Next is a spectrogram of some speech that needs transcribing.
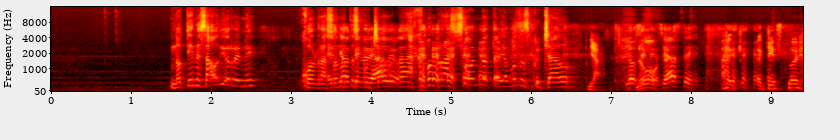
¿No tienes audio, René? Con razón no, te escuchaba. Ah, con razón no te habíamos escuchado. Ya. Lo silenciaste. Aquí, estoy.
